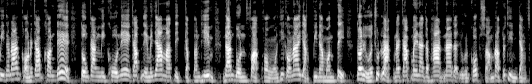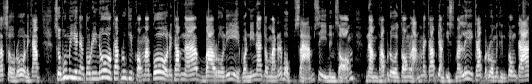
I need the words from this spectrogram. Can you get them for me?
มีทางด้านของนะครับคอนเดตรงกลางมีโคเน่ครับเนมันย่ามาติดกับตันทีม ด้านบนฝากของที่กองหน้าอย่างปีนามอนติ ก็ถือว่าชุดหลักนะครับไม่น่าจะพลาดน่าจะอยู่กันครบสำหรับเจ้าถิ่นอย่างซัสโซโรนะครับส่วนผู้มาเยือนอย่างโตริโนครับลูกทีมของมาโก้นะครับนะบาโรนี่วันนี้น่าจะมาในระบบ 3-4-1-2นำทัพโดยกองหลังนะครับ อย่างอิสมาลีครับ รวมไปถึงตรงกลาง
